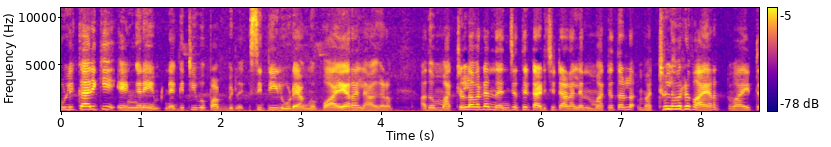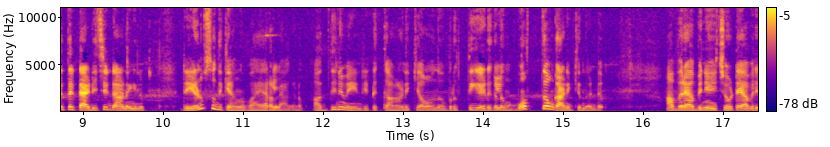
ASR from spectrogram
പുള്ളിക്കാരിക്ക് എങ്ങനെയും നെഗറ്റീവ് പബ്ലിസിറ്റിയിലൂടെ അങ്ങ് വൈറലാകണം അതും മറ്റുള്ളവരുടെ നെഞ്ചത്തിട്ട് അടിച്ചിട്ടാണ് അല്ലെ മറ്റുള്ള മറ്റുള്ളവരുടെ വയർ വയറ്റത്തിട്ട് അടിച്ചിട്ടാണെങ്കിലും രേണു രേണുസുതിക്ക് അങ്ങ് വൈറലാകണം. അതിനു വേണ്ടിയിട്ട് കാണിക്കാവുന്ന വൃത്തികേടുകളും മൊത്തം കാണിക്കുന്നുണ്ട്. അവരഭിനയിച്ചോട്ടെ അവർ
